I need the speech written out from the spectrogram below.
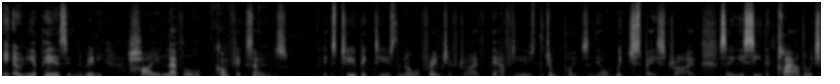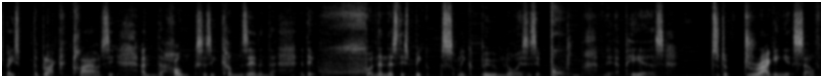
it only appears in the really high level conflict zones it's too big to use the normal frameshift drive. They have to use the jump points and the old witch space drive. So you see the cloud, the witch space, the black clouds, it, and the honks as it comes in, and the, and, the, and then there's this big sonic boom noise as it boom and it appears, sort of dragging itself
